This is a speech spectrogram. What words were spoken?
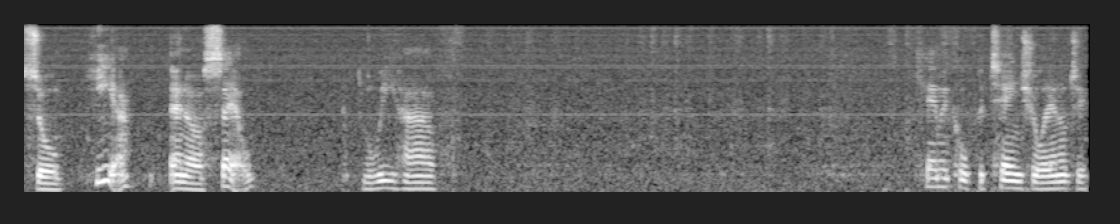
So here in our cell we have chemical potential energy.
